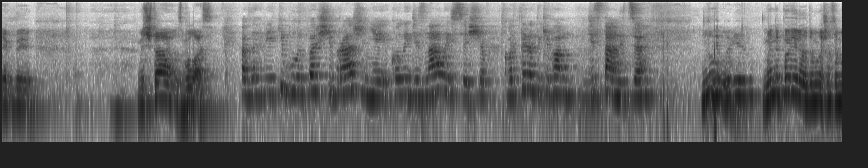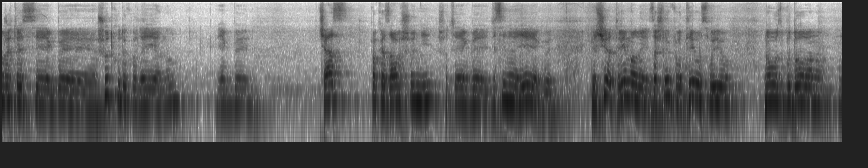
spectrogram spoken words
якби, мечта збулась. А взагалі, які були перші враження, коли дізналися, що квартира таки вам дістанеться? Ну, Не повірили. Ми не повірили, думали, що це може хтось якби, шутку таку дає. Ну, якби, час показав, що ні, що це якби, дійсно є. Якби. Ключі отримали, зайшли в квартиру свою новозбудовану, в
